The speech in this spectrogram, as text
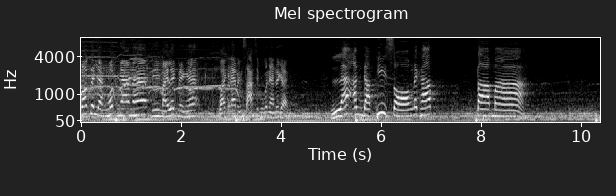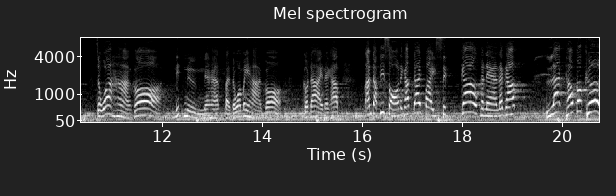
ร็อกได้อย่างงดงามนะฮะ ดีหมายเลขหนึ่งฮะวายคะแนนถึง30คะแนนด้วยกัน และอันดับที่สองนะครับ ตามมา จะว่าห่างก็นิดหนึ่งนะฮะ แต่จะว่าไม่ห่างก็ก็ได้นะครับ อันดับที่สองนะครับ ได้ไป 19 คะแนนนะครับ และเขาก็คือ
